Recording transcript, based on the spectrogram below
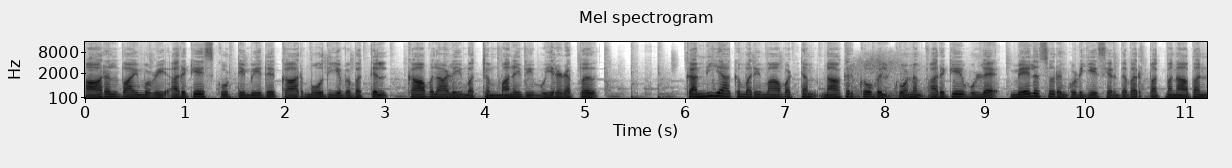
ஆரல்வாய்மொழி அருகே ஸ்கூட்டி மீது கார் மோதிய விபத்தில் காவலாளி மற்றும் மனைவி உயிரிழப்பு. கன்னியாகுமரி மாவட்டம் நாகர்கோவில் கோணம் அருகே உள்ள மேலசூரங்குடியைச் சேர்ந்தவர் பத்மநாபன்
